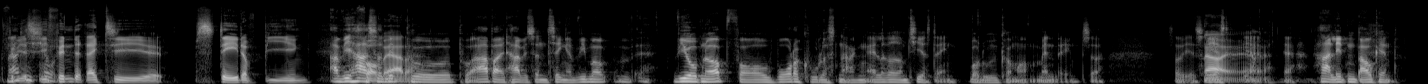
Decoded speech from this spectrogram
fordi Nej, jeg skal finde det rigtige øh, state of being. Og vi har så lidt der. på, på arbejde, har vi sådan en ting, at vi, må, vi åbner op for watercooler-snakken allerede om tirsdagen, hvor du udkommer om mandagen. Så, så, ja, så Nå, jeg, ja, ja. ja, ja, har lidt en bagkant.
